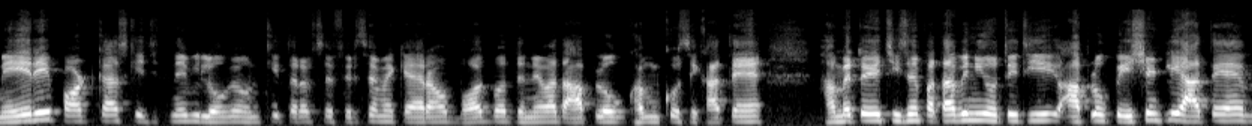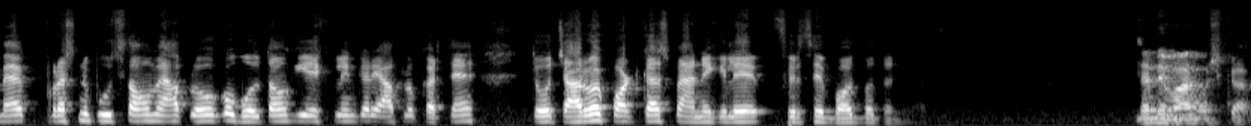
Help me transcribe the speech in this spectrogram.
मेरे पॉडकास्ट के जितने भी लोग हैं उनकी तरफ़ से फिर से मैं कह रहा हूँ बहुत बहुत धन्यवाद। आप लोग हमको सिखाते हैं। हमें तो ये चीज़ें पता भी नहीं होती थी। आप लोग पेशेंटली आते हैं। मैं प्रश्न पूछता हूँ मैं आप लोगों को बोलता हूँ कि एक्सप्लेन करें आप लोग करते हैं। तो चारवक पॉडकास्ट पे आने के लिए फिर से बहुत बहुत धन्यवाद। धन्यवाद नमस्कार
